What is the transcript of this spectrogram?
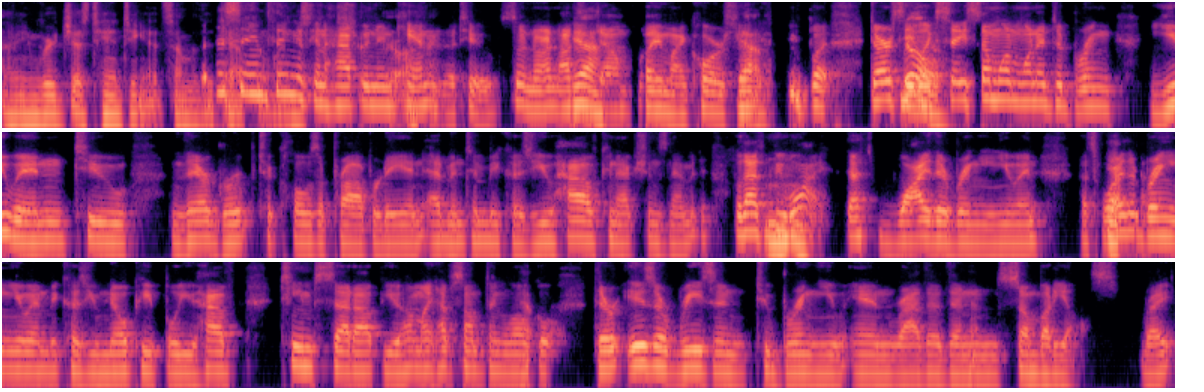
I mean, we're just hinting at some of the. The same thing is going to happen in Canada too. So not not yeah. to downplay my course, yeah. but Darcy, no. like say someone wanted to bring you in to their group to close a property in Edmonton because you have connections in Edmonton. Well, that's mm-hmm. be why. That's why they're bringing you in. That's why yeah. they're bringing you in because you know people, you have teams set up, you might have something local. There is a reason to bring you in rather than somebody else, right?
